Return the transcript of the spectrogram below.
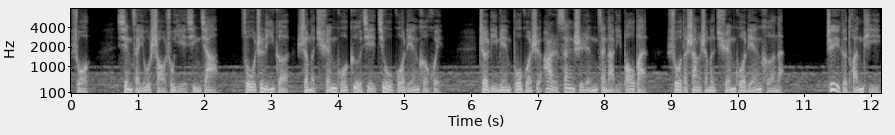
说现在有少数野心家组织了一个什么全国各界救国联合会，这里面不过是二三十人在那里包办。说得上什么全国联合呢？这个团体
